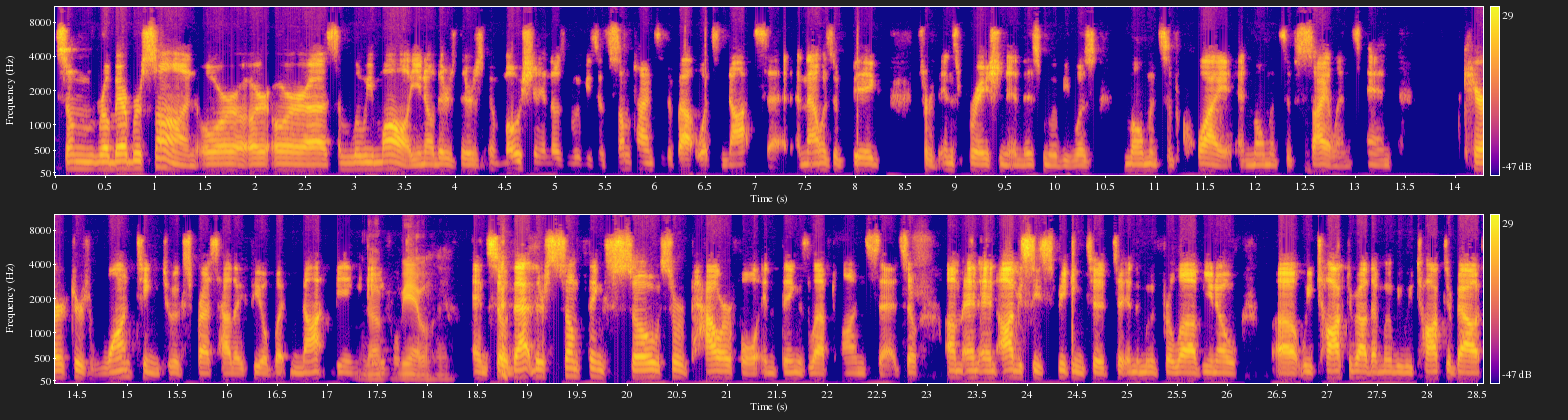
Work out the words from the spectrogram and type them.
some Robert Bresson or or, or uh, some Louis Malle. You know, there's there's emotion in those movies that sometimes is about what's not said, and that was a big sort of inspiration in this movie was moments of quiet and moments of silence and characters wanting to express how they feel but not being no, able, be able yeah. and so that there's something so sort of powerful in things left unsaid. So um and and obviously speaking to to in the mood for love you know uh, we talked about that movie. We talked about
